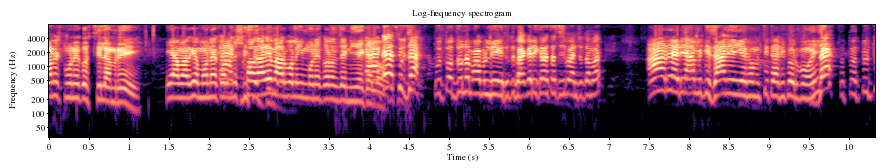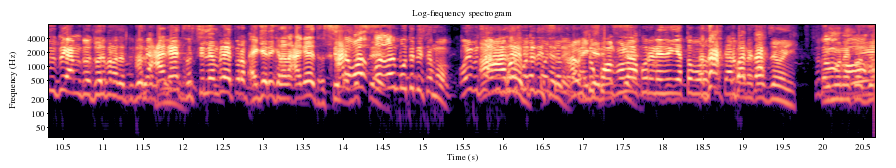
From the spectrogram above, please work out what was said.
মানুষ মনে করছিলাম রে। এই আমাকে মনে করেন যে সকালে মার্বল মনে করেন যে নিয়ে গেল। এ তুই যা তুই তোর জন্য ভাবলি নিয়ে গেছিস তুই ভাগেরি খেলা চাচ্ছিস পাঞ্চ তোমার আরে আরে আমি কি জানি এরকম চিটারি করব তুই তুই তুই আমি জরিমানা দে তুই আমি আগে ধরছিলাম রে তোরা ভাইগেরি খেলান আগে ধরছিলাম ওই ওই- বুদ্ধি দিছে মোক। ওই বুঝি আরে আমি বলতে আমি তো কল্পনা করে যে এত বড় চিটার যা। করছে ওই। তুই মনে কর যে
